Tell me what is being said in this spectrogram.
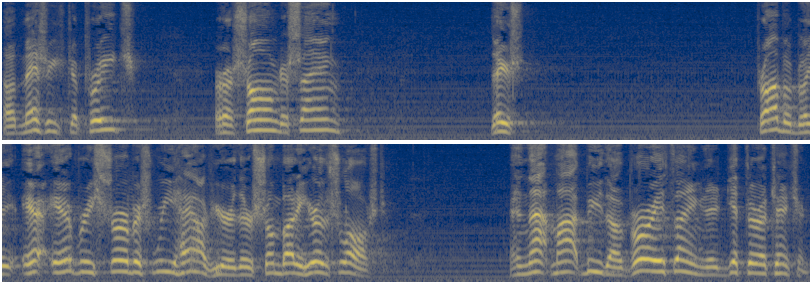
a message to preach, or a song to sing, there's probably every service we have here, there's somebody here that's lost. And that might be the very thing that'd get their attention.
